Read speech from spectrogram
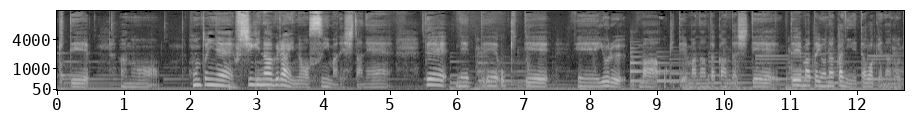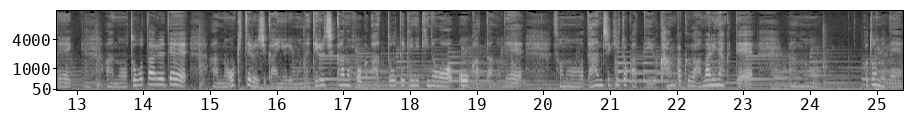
起きてあの本当にね不思議なぐらいの睡魔でしたね。で寝て起きて、えー、夜、まあ、起きて、まあ、なんだかんだしてでまた夜中に寝たわけなのであのトータルであの起きてる時間よりも寝てる時間の方が圧倒的に昨日は多かったのでその断食とかっていう感覚があまりなくてあのほとんどね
